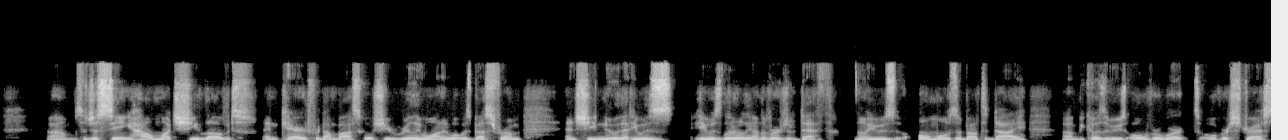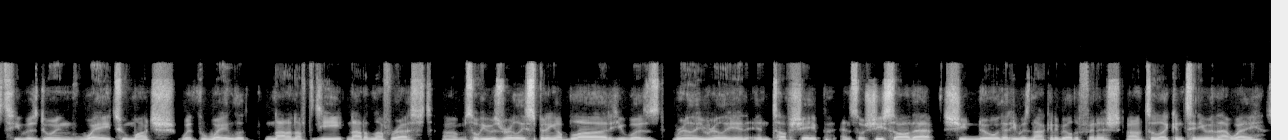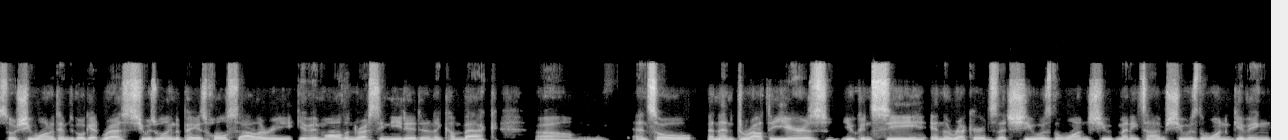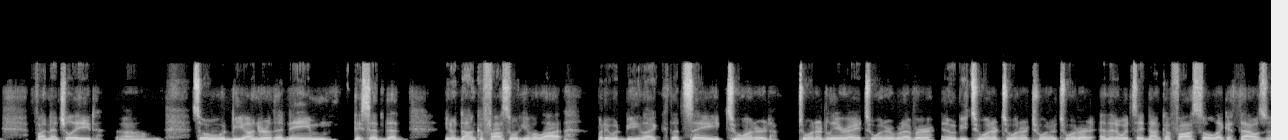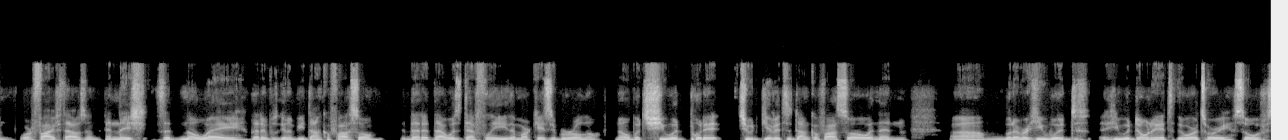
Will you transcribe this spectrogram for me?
Um, so just seeing how much she loved and cared for Don Bosco, she really wanted what was best for him, and she knew that he was he was literally on the verge of death. No, he was almost about to die uh, because he was overworked, overstressed. He was doing way too much with way li- not enough to eat, not enough rest. Um, so he was really spitting up blood. He was really, really in, in tough shape. And so she saw that. She knew that he was not going to be able to finish uh, to like continue in that way. So she wanted him to go get rest. She was willing to pay his whole salary, give him all the rest he needed, and then come back. Um, and so, and then throughout the years, you can see in the records that she was the one, she many times, she was the one giving financial aid. Um, so it would be under the name, they said that, you know, Don Cafasso would give a lot, but it would be like, let's say 200, 200 lire, 200, whatever. And it would be 200, 200, 200, 200. And then it would say Don Cafasso like a thousand or 5,000. And they said no way that it was going to be Don Cafasso, that it, that was definitely the Marchese Barolo. No, but she would put it, she would give it to Don Cafasso and then um, whatever he would he would donate it to the oratory. So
